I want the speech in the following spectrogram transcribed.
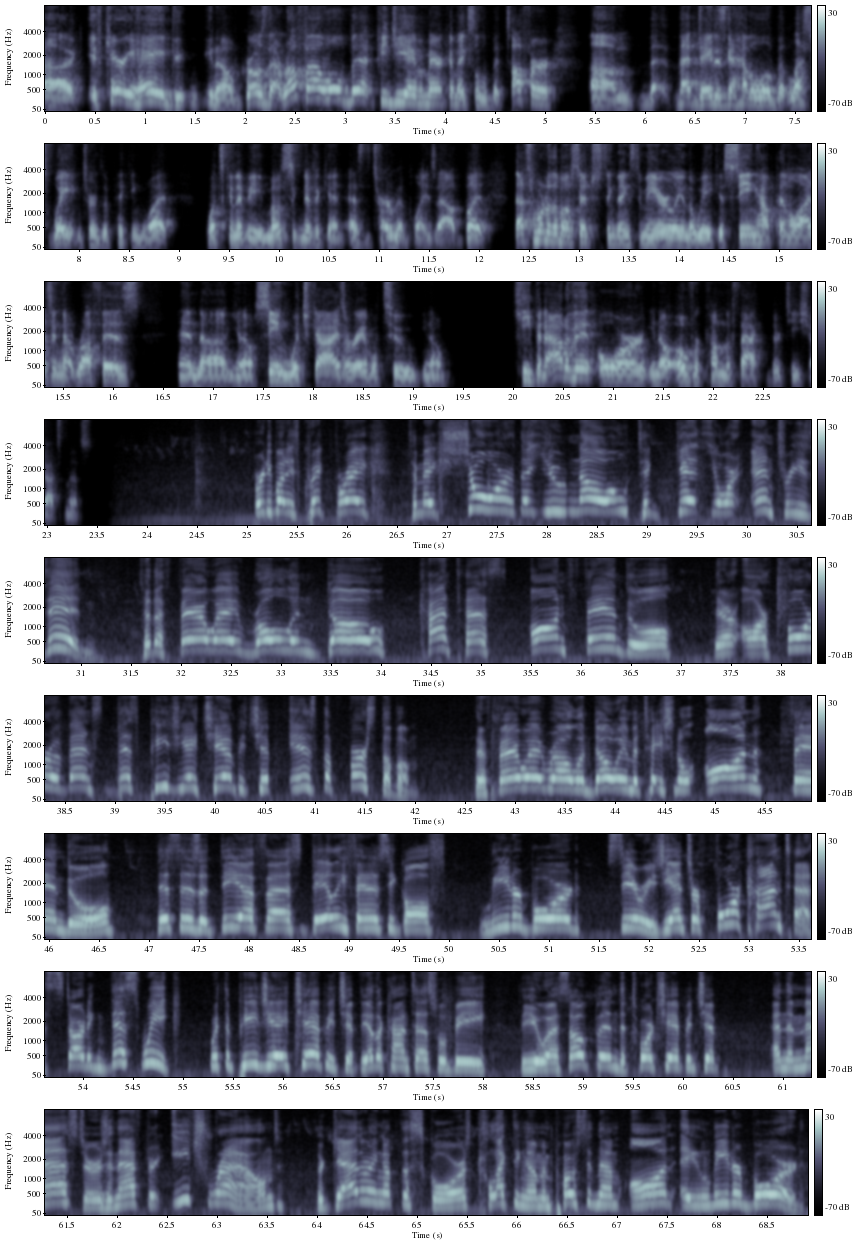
uh, if Kerry Haigh, you know, grows that rough out a little bit, PGA of America makes it a little bit tougher. Um, th- that data is going to have a little bit less weight in terms of picking what what's going to be most significant as the tournament plays out. But that's one of the most interesting things to me early in the week is seeing how penalizing that rough is, and uh, you know, seeing which guys are able to you know keep it out of it or you know overcome the fact that their tee shots miss. Birdie Buddies, quick break to make sure that you know to get your entries in to the Fairway Rolling Dough contest on FanDuel there are four events. This PGA Championship is the first of them. The Fairway Rolling Dough Invitational on FanDuel. This is a DFS daily fantasy golf leaderboard series. You enter four contests starting this week with the PGA Championship. The other contests will be the US Open, the Tour Championship, and the Masters. And after each round, they're gathering up the scores, collecting them, and posting them on a leaderboard.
